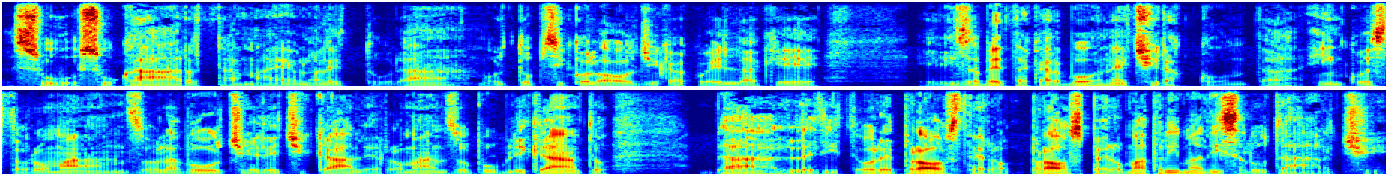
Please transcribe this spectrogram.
su, su carta, ma è una lettura molto psicologica, quella che Elisabetta Carbone ci racconta in questo romanzo, La voce e le cicale, romanzo pubblicato dall'editore Prospero, Prospero, ma prima di salutarci,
